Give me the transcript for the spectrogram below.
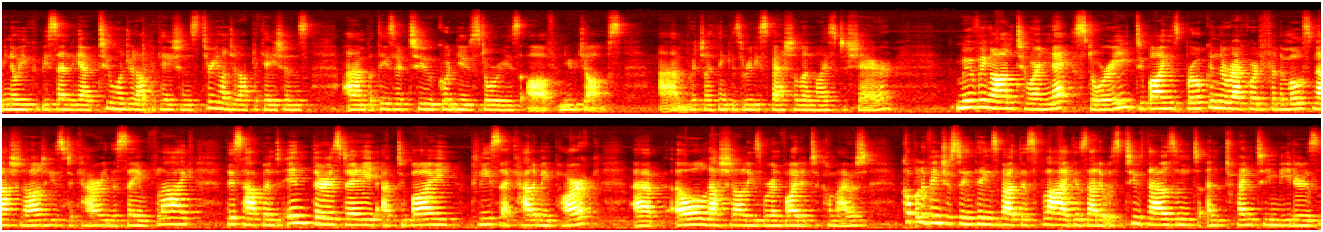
We know you could be sending out 200 applications, 300 applications, um, but these are two good news stories of new jobs, um, which I think is really special and nice to share. Moving on to our next story, Dubai has broken the record for the most nationalities to carry the same flag. This happened in Thursday at Dubai Police Academy Park. Uh, all nationalities were invited to come out couple of interesting things about this flag is that it was 2,020 metres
